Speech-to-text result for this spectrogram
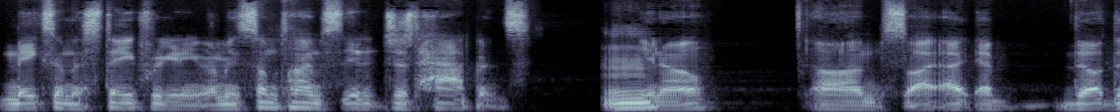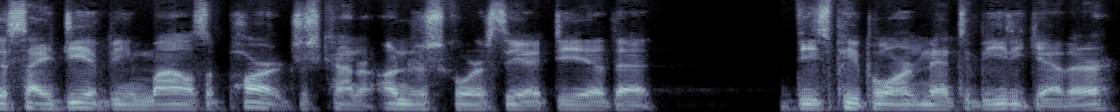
makes a mistake for getting. I mean, sometimes it just happens, mm-hmm. you know. Um, so I, I the, this idea of being miles apart just kind of underscores the idea that these people aren't meant to be together,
